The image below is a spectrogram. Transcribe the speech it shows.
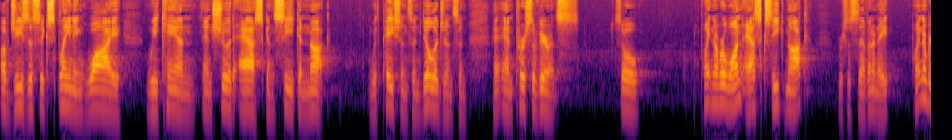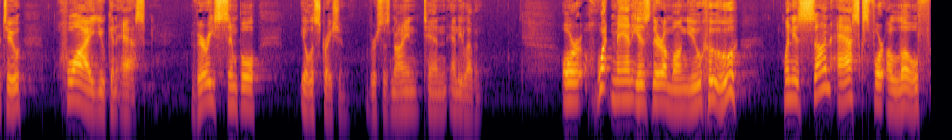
of Jesus explaining why we can and should ask and seek and knock with patience and diligence and, and perseverance. So, point number one ask, seek, knock, verses 7 and 8. Point number two why you can ask. Very simple illustration, verses 9, 10, and 11. Or what man is there among you who, when his son asks for a loaf,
